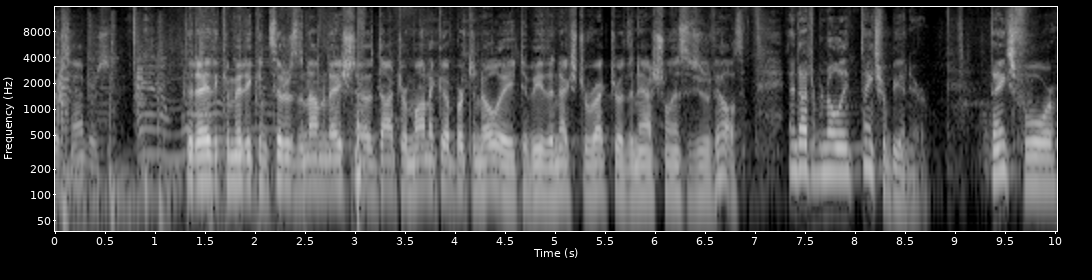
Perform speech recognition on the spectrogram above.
Chair Sanders. Today, the committee considers the nomination of Dr. Monica Bertagnolli to be the next director of the National Institute of Health. And Dr. Bertagnolli, thanks for being here. Thanks for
